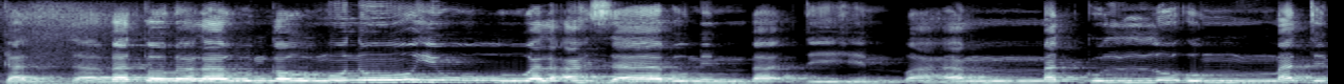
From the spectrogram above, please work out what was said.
Kadzabat qablahum qaumun Nuhin wal ahzabu min ba'dihim wa hammat kullu ummatin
